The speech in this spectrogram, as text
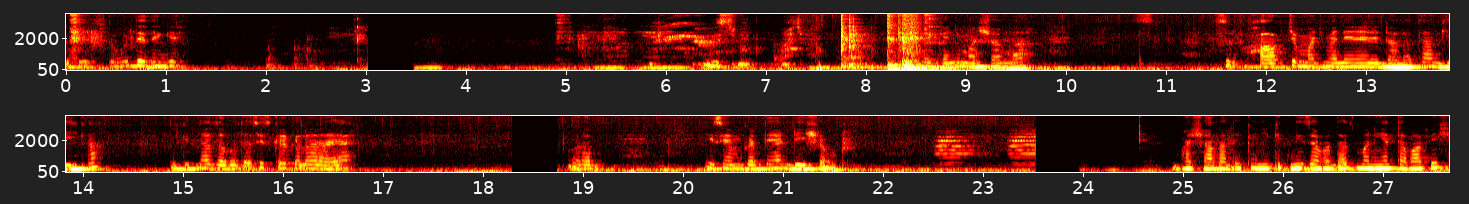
इसको कवर दे देंगे। जी, माशाल्लाह। सिर्फ़ हाफ़ चम्मच मैंने डाला था घी का। तो कितना ज़बरदस्त इसका कलर आया है। और अब इसे हम करते हैं डिश आउट। माशाल्लाह, देखें जी, कितनी ज़बरदस्त बनी है तवा फ़िश।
